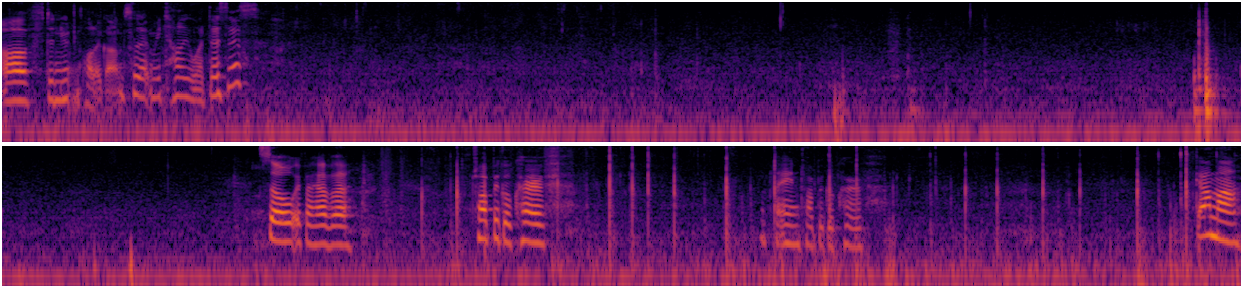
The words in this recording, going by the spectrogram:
of the Newton polygon. So let me tell you what this is. So if I have a tropical curve, a plane tropical curve, gamma,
